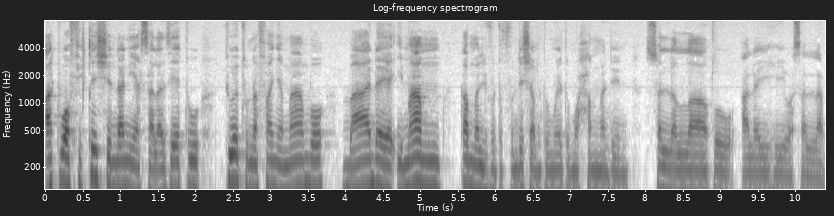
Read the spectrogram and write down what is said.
atuwafikishe ndani ya sala zetu tuwe tunafanya mambo baada ya imamu kama alivyotufundisha mtume wetu muhammadin salallahu alaihi wasallam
